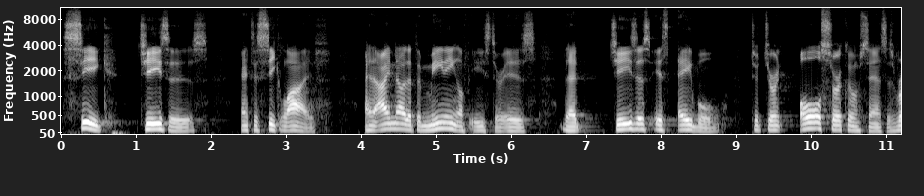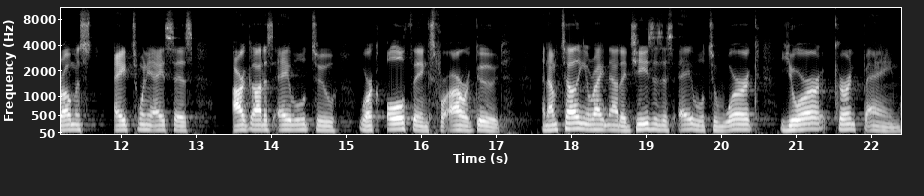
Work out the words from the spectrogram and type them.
seek Jesus and to seek life and I know that the meaning of Easter is that Jesus is able to turn all circumstances. Romans 8:28 says, "Our God is able to work all things for our good." And I'm telling you right now that Jesus is able to work your current pain,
